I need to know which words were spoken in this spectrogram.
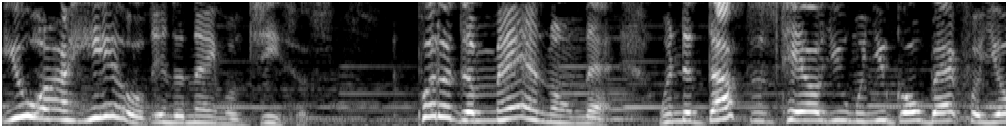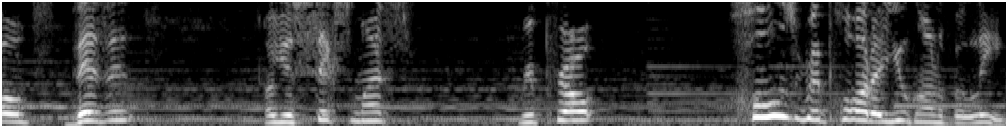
You are healed in the name of jesus Put a demand on that. When the doctors tell you when you go back for your visit or your six months report, whose report are you going to believe?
